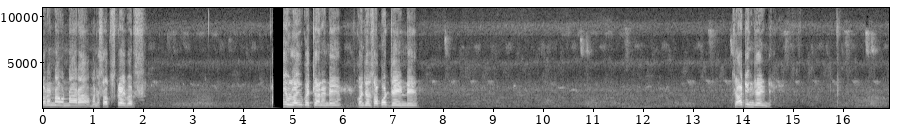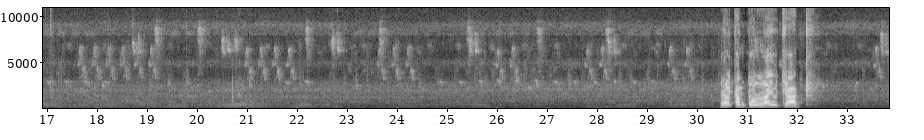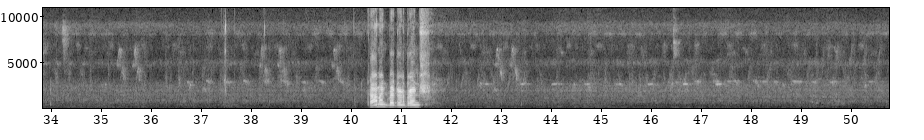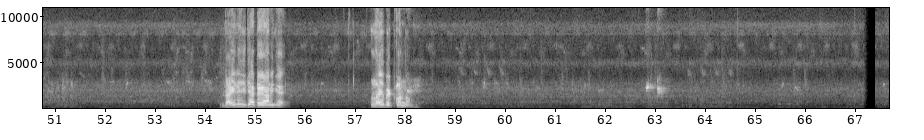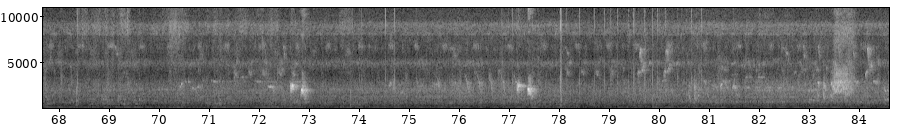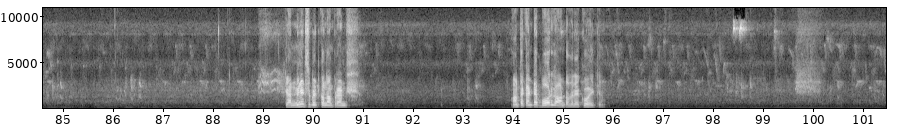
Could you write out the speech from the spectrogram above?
ఎవరన్నా ఉన్నారా? మన సబ్స్క్రైబర్స్. నేను లైవ్కి వచ్చానండి. కొంచెం సపోర్ట్ చేయండి. చాటింగ్ చేయండి. Welcome to live chat. Comment పెట్టండి ఫ్రెండ్స్. డైలీ ఇదే టయానికి లైవ్ పెట్టుకుందాం. టెన్ మినిట్స్ పెట్టుకుందాం ఫ్రెండ్స్. అంతకంటే బోర్గా ఉంటుంది ఎక్కువ అయితే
